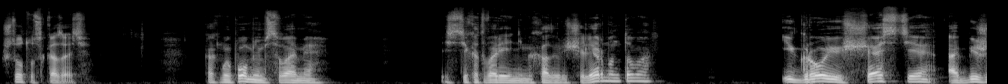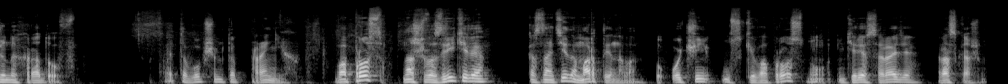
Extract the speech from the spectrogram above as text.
что тут сказать. Как мы помним с вами, из стихотворения Михаила Ильича Лермонтова «Игрою счастья обиженных родов». Это, в общем-то, про них. Вопрос нашего зрителя Константина Мартынова. Очень узкий вопрос, но интереса ради расскажем.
